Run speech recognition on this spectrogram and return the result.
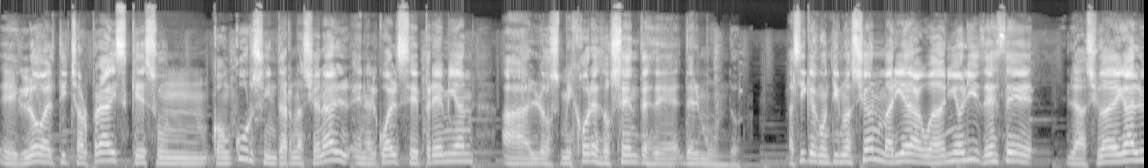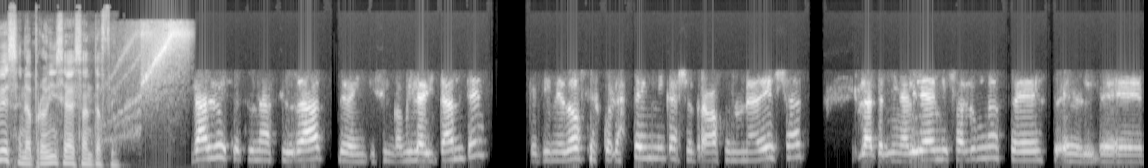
eh, Global Teacher Prize, que es un concurso internacional en el cual se premian a los mejores docentes del mundo. Así que a continuación, María Guadagnoli desde la ciudad de Galvez, en la provincia de Santa Fe. Galvez es una ciudad de 25.000 habitantes que tiene dos escuelas técnicas, yo trabajo en una de ellas. La terminalidad de mis alumnos es el de,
